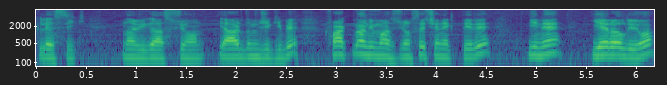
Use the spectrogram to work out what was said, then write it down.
klasik, navigasyon, yardımcı gibi farklı animasyon seçenekleri yine yer alıyor.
